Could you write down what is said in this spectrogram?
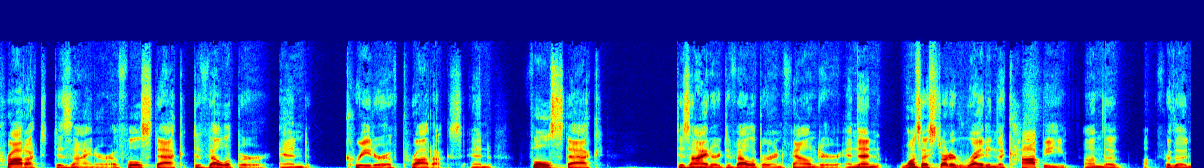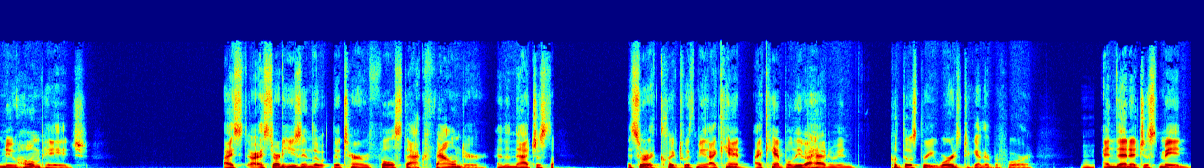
product designer, a full stack developer and creator of products, and full stack designer, developer, and founder. And then once I started writing the copy on the for the new homepage, I, st- I started using the, the term full stack founder, and then that just it sort of clicked with me. I can't I can't believe I hadn't even put those three words together before, mm. and then it just made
